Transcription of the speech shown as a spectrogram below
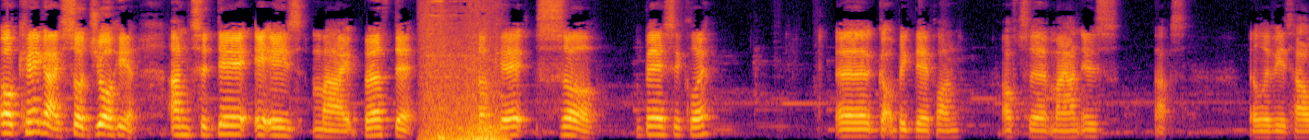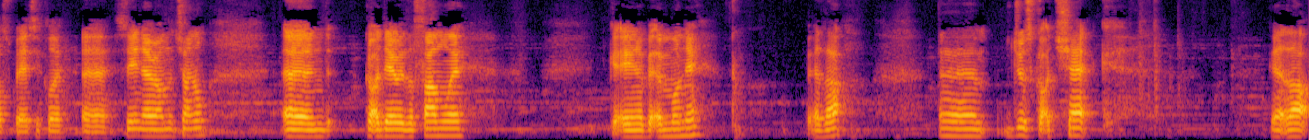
Okay guys, so Joe here, and today it is my birthday. Okay, so basically, uh, got a big day planned off to my auntie's. That's Olivia's house, basically. Uh, seeing her on the channel, and got a day with the family. Getting a bit of money, bit of that. Um, just got to check, get that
